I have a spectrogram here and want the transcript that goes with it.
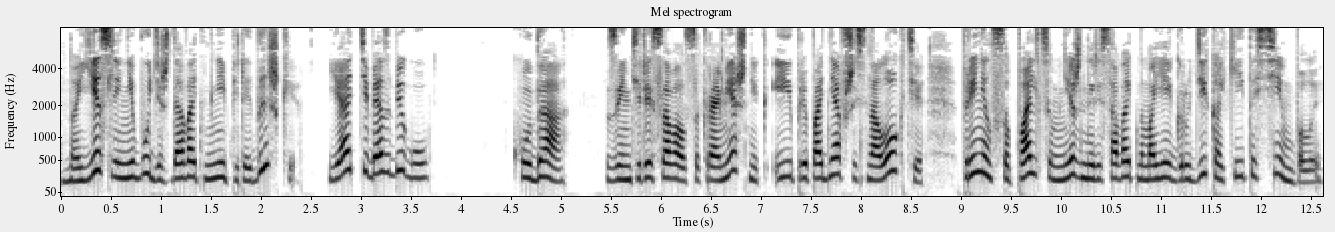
Но если не будешь давать мне передышки, я от тебя сбегу. Куда? Заинтересовался кромешник и, приподнявшись на локте, принялся пальцем нежно рисовать на моей груди какие-то символы.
